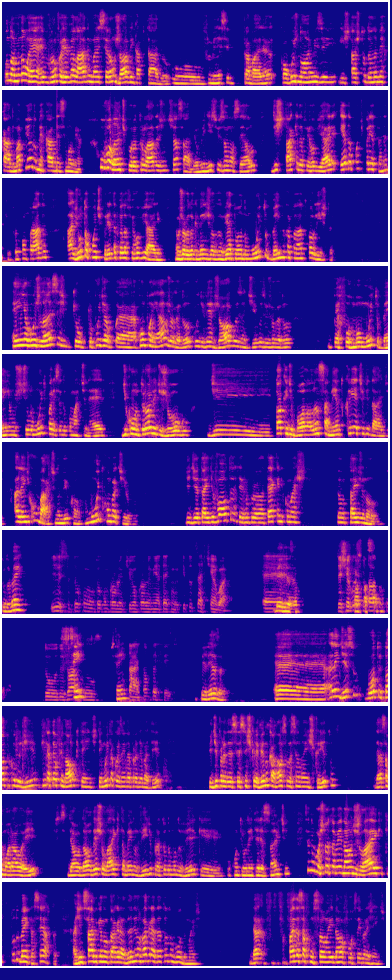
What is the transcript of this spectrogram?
O nome não é, não foi revelado, mas será um jovem captado. O Fluminense trabalha com alguns nomes e, e, está estudando o mercado, mapeando o mercado nesse momento. O volante, por outro lado, a gente já sabe, é o Vinícius Zanocelo, destaque da Ferroviária e da Ponte Preta, né? Que foi comprado junto à Ponte Preta pela Ferroviária. É um jogador que vem, jogando, vem atuando muito bem no Campeonato Paulista. Em alguns lances que eu, que eu pude uh, acompanhar o jogador, pude ver jogos antigos e o jogador performou muito bem, é um estilo muito parecido com o Martinelli, de controle de jogo, de toque de bola, lançamento, criatividade, além de combate no meio campo, muito combativo. Didier está aí de volta, teve um problema técnico, mas então tá aí de novo. Tudo bem? Isso, tô com, tô com um problema, tive um probleminha técnico aqui, tudo certinho agora. É, Beleza. Você chegou Posso a escutar passar... do, do jovem? Sim, do... sim. Tá, então perfeito. Beleza? É, além disso, outro tópico do dia, fica até o final, que tem, a gente tem muita coisa ainda para debater. Pedir para você se inscrever no canal se você não é inscrito. Dá essa moral aí. Dá, dá, deixa o like também no vídeo para todo mundo ver que o conteúdo é interessante. Se não gostou, também dá um dislike, que tudo bem, tá certo? A gente sabe que não está agradando e não vai agradar todo mundo, mas dá, faz essa função aí, dá uma força aí para gente.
